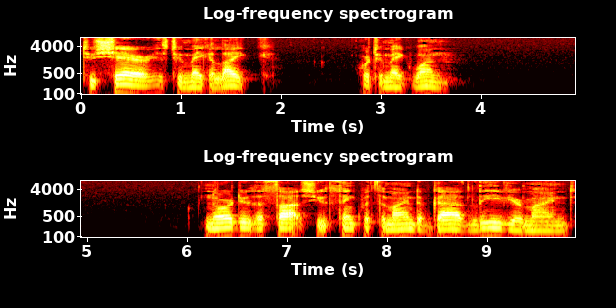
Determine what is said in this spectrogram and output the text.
To share is to make alike, or to make one. Nor do the thoughts you think with the mind of God leave your mind,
